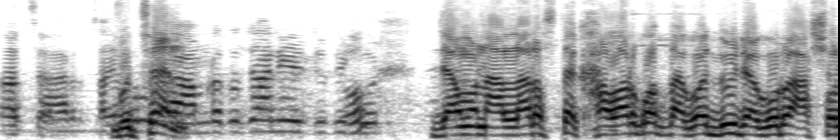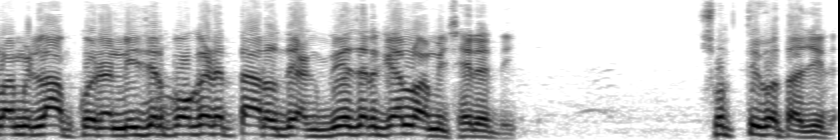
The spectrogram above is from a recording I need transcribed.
আচ্ছা। বুঝছেন? আমরা তো জানি যদি গরু- যেমন আল্লাহ রস্তে খাওয়ার কথা কয় দুইটা গরু আসলে আমি লাভ করি না। নিজের পকেটে তার এক দুই হাজার গেল আমি ছেড়ে দিই। সত্যি কথা যেটা।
